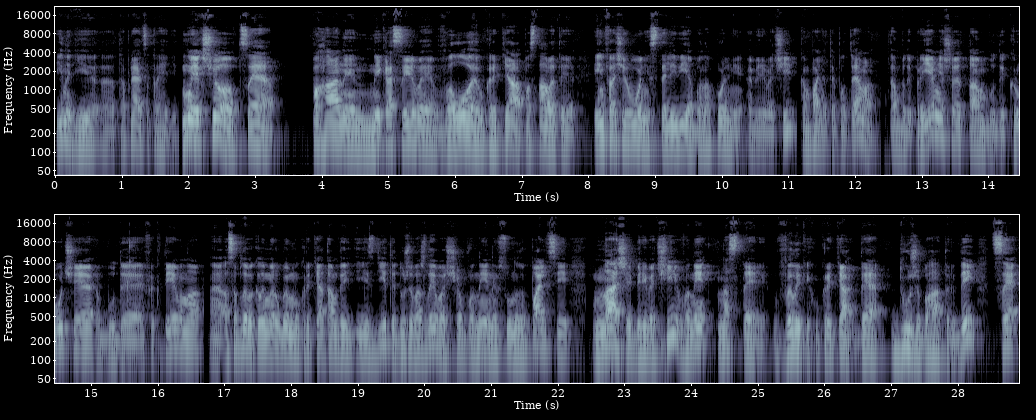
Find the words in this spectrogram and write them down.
іноді е, трапляються трагедії. Тому якщо це погане, некрасиве, вологе укриття поставити інфрачервоні стелеві або напольні обігрівачі, компанія Теплотема, там буде приємніше, там буде круче, буде ефективно. Е, Особливо, коли ми робимо укриття там, де є діти, дуже важливо, щоб вони не всунули пальці. Наші обігрівачі, вони на стелі в великих укриттях, де дуже багато людей. Це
